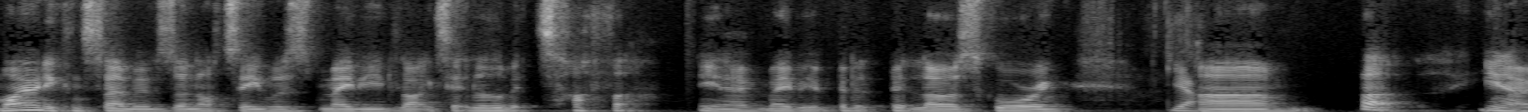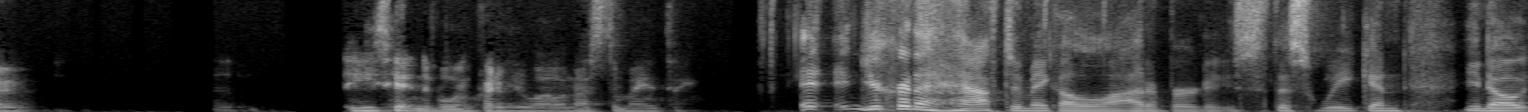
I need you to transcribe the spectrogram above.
My only concern with Zanotti was maybe liked it a little bit tougher, you know, maybe a bit a bit lower scoring. Yeah. Um, but you know, he's hitting the ball incredibly well, and that's the main thing you're going to have to make a lot of birdies this week and you know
